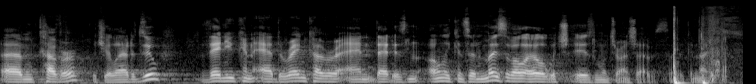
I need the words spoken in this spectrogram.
um, cover, which you're allowed to do, then you can add the rain cover, and that is only considered mosif al ha'ohel, which is Mutar on Shabbos. A good night.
